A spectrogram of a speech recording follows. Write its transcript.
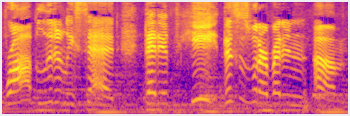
Rob literally said that if he, this is what I read in um,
